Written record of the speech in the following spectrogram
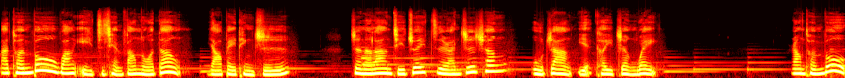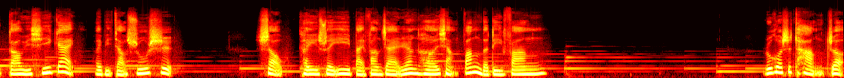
把臀部往椅子前方挪动，腰背挺直，这能让脊椎自然支撑，五脏也可以正位，让臀部高于膝盖会比较舒适，手可以随意摆放在任何想放的地方。如果是躺着，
